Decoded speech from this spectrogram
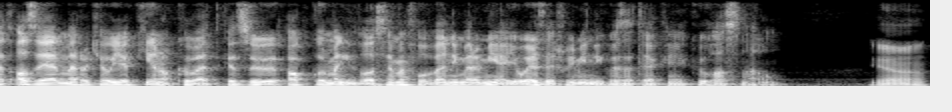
Hát azért, mert hogyha ugye kijön a következő, akkor megint valószínűleg meg fog venni, mert milyen jó érzés, hogy mindig vezeték nélkül használom. Ja,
